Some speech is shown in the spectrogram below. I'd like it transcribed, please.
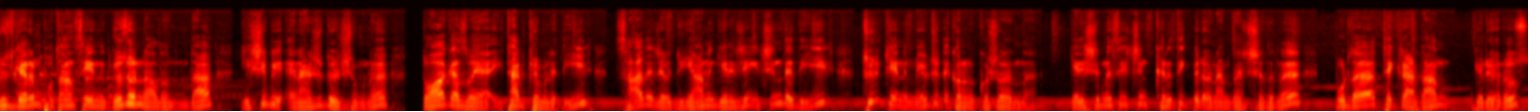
Rüzgarın potansiyelini göz önüne alındığında yeşil bir enerji dönüşümünü doğalgaz veya ithal kömürle değil, sadece dünyanın geleceği için de değil, Türkiye'nin mevcut ekonomik koşullarını geliştirmesi için kritik bir önem taşıdığını burada tekrardan görüyoruz.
